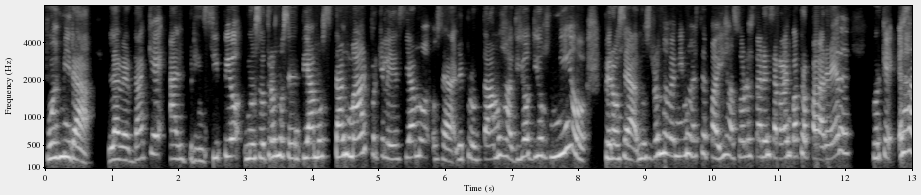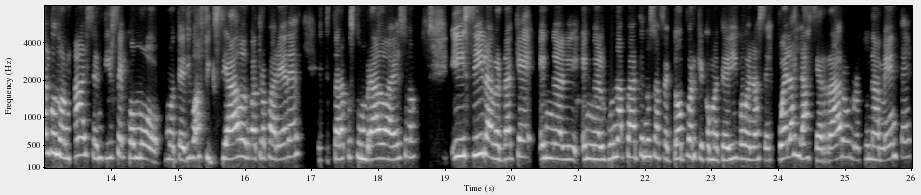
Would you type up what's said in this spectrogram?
Pues mira, la verdad que al principio nosotros nos sentíamos tan mal porque le decíamos, o sea, le preguntábamos a Dios, Dios mío, pero o sea, nosotros no venimos a este país a solo estar encerrados en cuatro paredes, porque es algo normal sentirse como, como te digo, asfixiado en cuatro paredes, estar acostumbrado a eso. Y sí, la verdad que en, el, en alguna parte nos afectó porque, como te digo, en las escuelas las cerraron rotundamente.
